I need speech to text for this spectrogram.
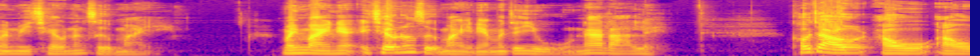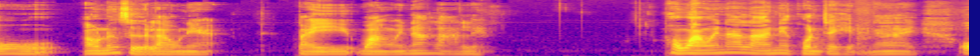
มันมีเชลหนังสือใหม่ ใหม่ๆเนี่ยไอเชลหนังสือใหม่เนี่ยมันจะอยู่หน้าร้านเลยเขาจะเอาเอาเอาเอาหนังสือเราเนี่ยไปวางไว้หน้าร้านเลย พอวางไว้หน้าร้านเนี่ยคนจะเห็นง่าย โอ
